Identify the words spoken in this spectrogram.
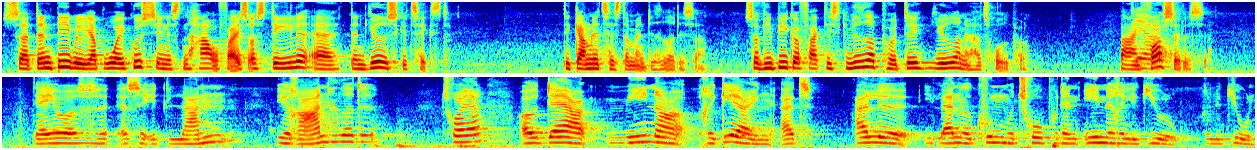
Så den bibel, jeg bruger i gudstjenesten, har jo faktisk også dele af den jødiske tekst. Det gamle testamente hedder det så. Så vi bygger faktisk videre på det, jøderne har troet på. Bare en Ja. fortsættelse. Der er jo også altså et land, Iran hedder det, tror jeg, og der mener regeringen, at alle i landet kun må tro på den ene religion. religion.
